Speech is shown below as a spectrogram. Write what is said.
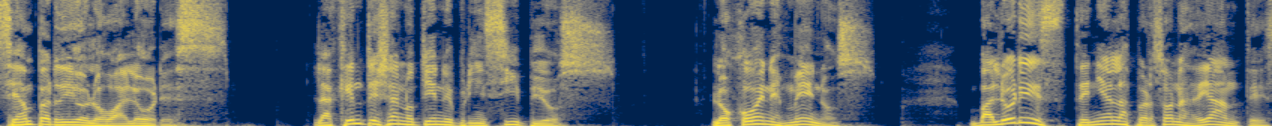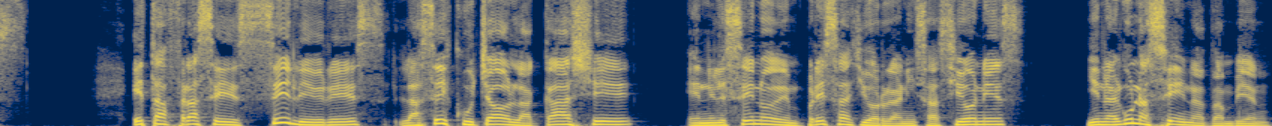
Se han perdido los valores. La gente ya no tiene principios. Los jóvenes menos. Valores tenían las personas de antes. Estas frases célebres las he escuchado en la calle, en el seno de empresas y organizaciones, y en alguna cena también,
